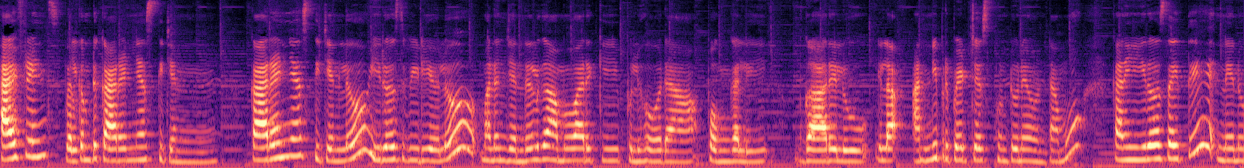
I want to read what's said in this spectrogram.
Hi friends welcome to Karanya's kitchen Karanya's కిచెన్లో ఈరోజు వీడియోలో మనం జనరల్గా అమ్మవారికి పులిహోర పొంగలి గారెలు ఇలా అన్నీ ప్రిపేర్ చేసుకుంటూనే ఉంటాము. కానీ ఈరోజు అయితే నేను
